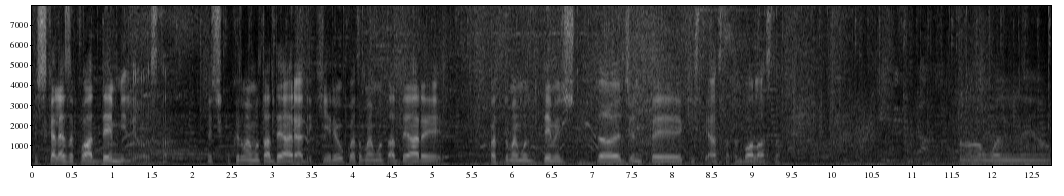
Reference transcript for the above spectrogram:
Deci scalează cu AD miliul ăsta. Deci cu cât mai mult AD are AD carry cu atât mai mult AD are... Cu atât mai mult damage dă gen pe chestia asta, pe boala asta. Aoleu.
